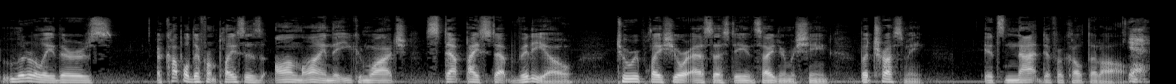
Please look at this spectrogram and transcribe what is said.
literally there's a couple different places online that you can watch step-by-step video to replace your ssd inside your machine but trust me it's not difficult at all Yeah,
